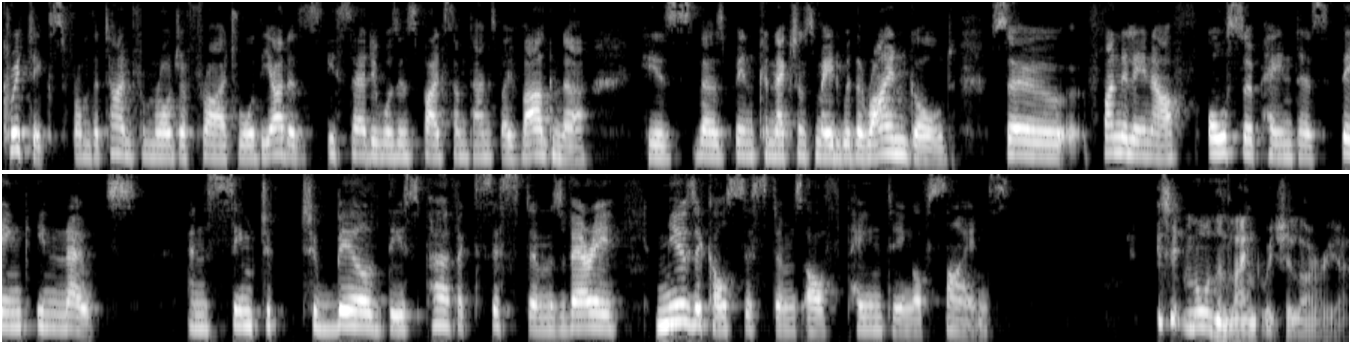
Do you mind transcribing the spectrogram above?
critics from the time, from Roger Fry to all the others. He said he was inspired sometimes by Wagner. His, there's been connections made with the Rheingold. So, funnily enough, also painters think in notes and seem to, to build these perfect systems, very musical systems of painting, of signs. Is it more than language, Ilaria?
